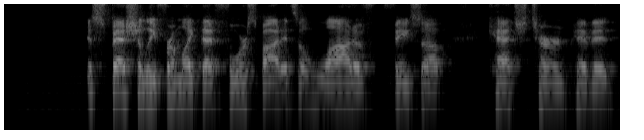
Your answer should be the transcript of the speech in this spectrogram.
especially from like that four spot, it's a lot of face up, catch, turn, pivot,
